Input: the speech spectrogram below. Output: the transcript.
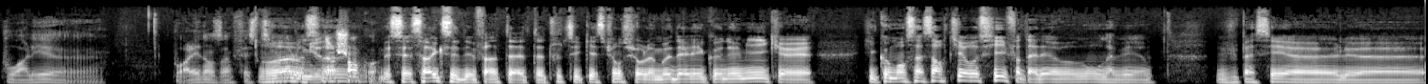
pour aller, euh, pour aller dans un festival au milieu d'un champ. Quoi. Mais c'est vrai que c'est tu as, toutes ces questions sur le modèle économique qui commencent à sortir aussi. Enfin, on avait vu passer le,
